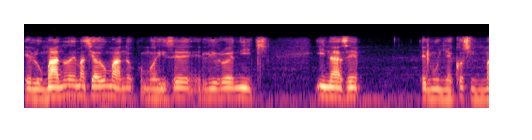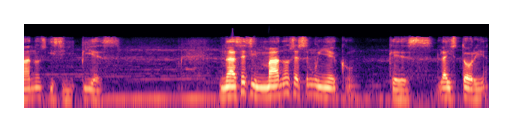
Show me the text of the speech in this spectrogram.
el humano demasiado humano, como dice el libro de Nietzsche, y nace el muñeco sin manos y sin pies. Nace sin manos ese muñeco, que es la historia,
